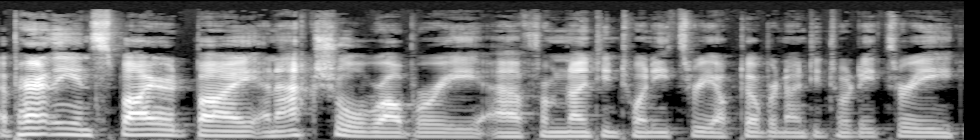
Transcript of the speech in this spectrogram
Apparently inspired by an actual robbery uh, from 1923, October 1923,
